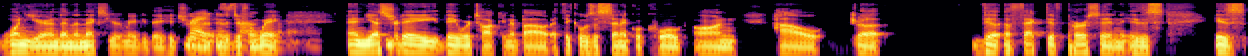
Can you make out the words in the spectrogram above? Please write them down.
one year. And then the next year, maybe they hit you right. in, a, in a different way. And yesterday they were talking about, I think it was a Seneca quote on how the, the effective person is, is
